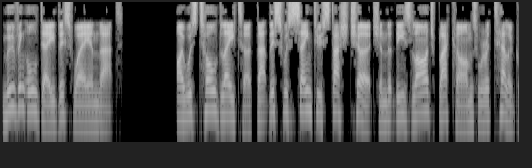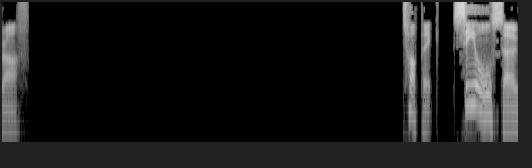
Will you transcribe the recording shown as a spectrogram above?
moving all day this way and that. I was told later that this was Saint Eustache Church and that these large black arms were a telegraph. Topic. See also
